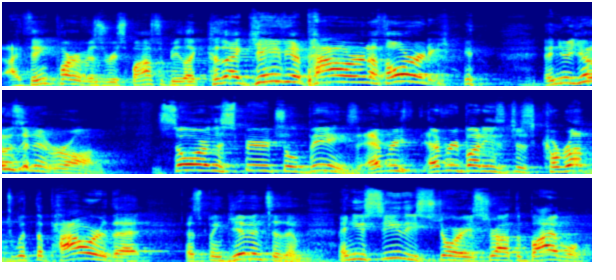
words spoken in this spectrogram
I think part of his response would be like, because I gave you power and authority, and you're using it wrong. So are the spiritual beings. Every, everybody's just corrupt with the power that has been given to them. And you see these stories throughout the Bible.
